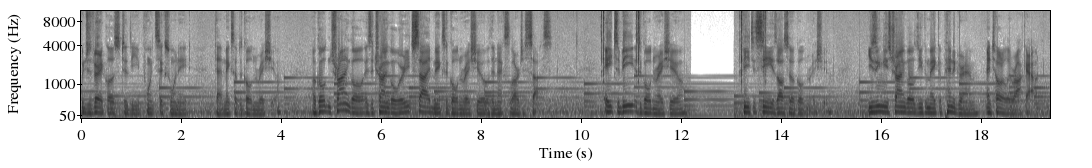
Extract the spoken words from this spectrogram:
which is very close to the 0.618 that makes up the golden ratio. A golden triangle is a triangle where each side makes a golden ratio with the next largest size. A to B is a golden ratio. B to C is also a golden ratio. Using these triangles, you can make a pentagram and totally rock out.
